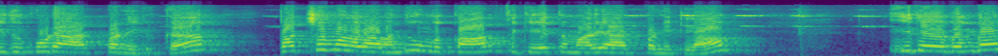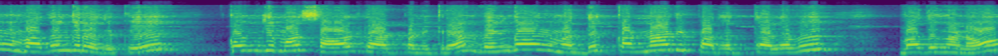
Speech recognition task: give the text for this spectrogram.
இது கூட ஆட் பண்ணியிருக்கேன் பச்சை மிளகா வந்து உங்கள் காரத்துக்கு ஏற்ற மாதிரி ஆட் பண்ணிக்கலாம். இது வதங்குறதுக்கு கொஞ்சமாக சால்ட் ஆட் பண்ணிக்கிறேன். வெங்காயம் வந்து கண்ணாடி பதத்தளவு வதங்கணும்.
